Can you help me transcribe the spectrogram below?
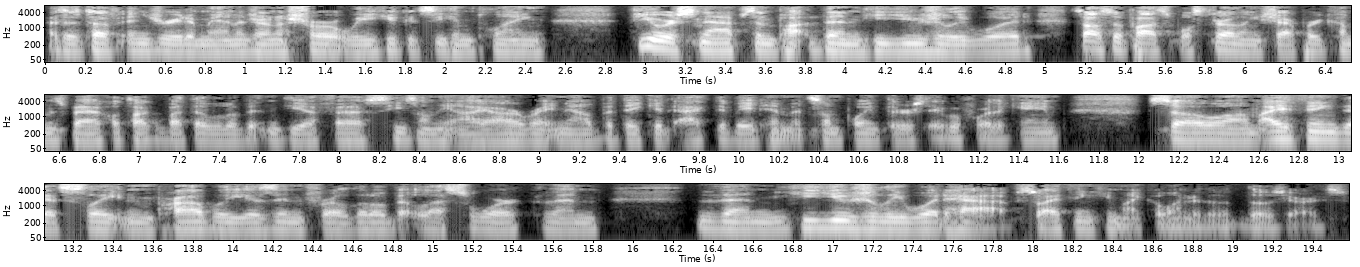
That's a tough injury to manage on a short week. You could see him playing fewer snaps than, than he usually would. It's also possible Sterling Shepard comes back. I'll talk about that a little bit in DFS. He's on the IR right now, but they could activate him at some point Thursday before the game. So, um, I think that Slayton probably is in for a little bit less work than, than he usually would have. So I think he might go under the, those yards.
